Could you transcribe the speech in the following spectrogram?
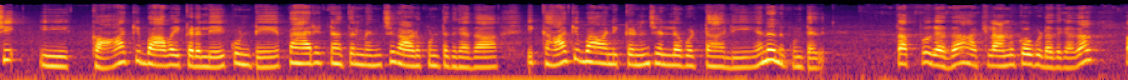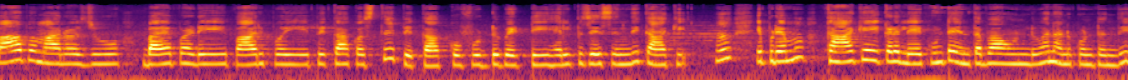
చి ఈ కాకి బావ ఇక్కడ లేకుంటే ప్యారెట్ నాతో మంచిగా ఆడుకుంటుంది కదా. ఈ కాకి బావని ఇక్కడ నుంచి వెళ్ళగొట్టాలి అని అనుకుంటుంది. తప్పు కదా అట్లా అనుకోకూడదు కదా. పాపం ఆ రోజు భయపడి పారిపోయి పికాక్ వస్తే పికాక్కు ఫుడ్ పెట్టి హెల్ప్ చేసింది కాకి. ఇప్పుడేమో కాకే ఇక్కడ లేకుంటే ఎంత బాగుండు అని అనుకుంటుంది.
